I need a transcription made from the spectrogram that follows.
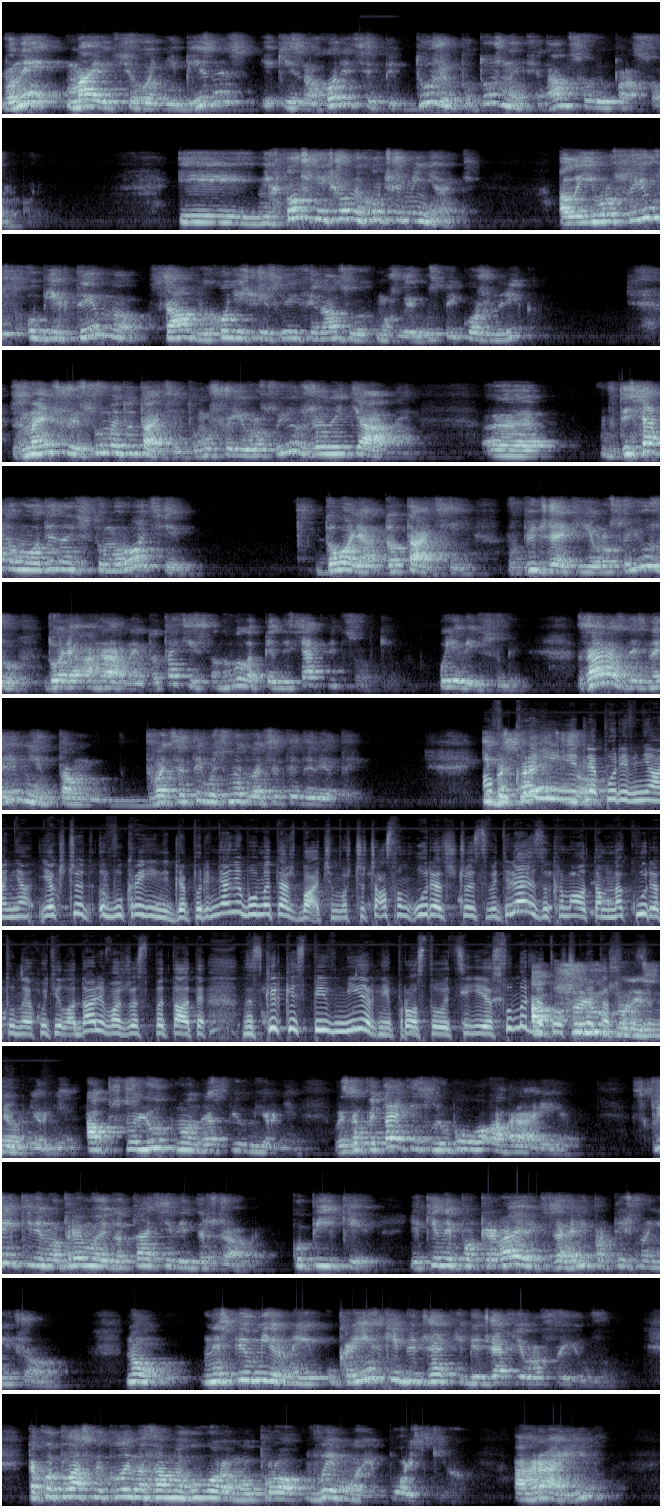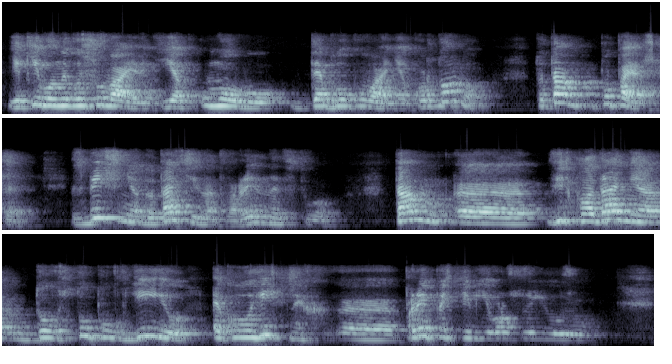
Вони мають сьогодні бізнес, який знаходиться під дуже потужною фінансовою парасолькою. І ніхто ж нічого не хоче міняти. Але Євросоюз об'єктивно, сам, виходячи із своїх фінансових можливостей, кожен рік зменшує суми дотацій, тому що Євросоюз вже не тягне. Е, в 2010-2011 році доля дотацій в бюджеті Євросоюзу, доля аграрних дотацій становила 50%. Уявіть собі. Зараз десь на рівні там 28-29. А в Україні для порівняння, якщо в Україні для порівняння, бо ми теж бачимо, що часом уряд щось виділяє. Зокрема, от там на куряту я хотіла далі вас вже спитати, наскільки співмірні просто ці суми для того, щоб Абсолютно не співмірні. Абсолютно не співмірні. Ви запитайтесь любого аграрія, скільки він отримує дотацій від держави? Копійки, які не покривають взагалі практично нічого. Ну, неспівмірний український бюджет і бюджет Євросоюзу. Так от, власне, коли ми з вами говоримо про вимоги польських аграріїв, які вони висувають як умову деблокування кордону, то там, по-перше, збільшення дотацій на тваринництво, там е, відкладання до вступу в дію екологічних е, приписів Євросоюзу.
